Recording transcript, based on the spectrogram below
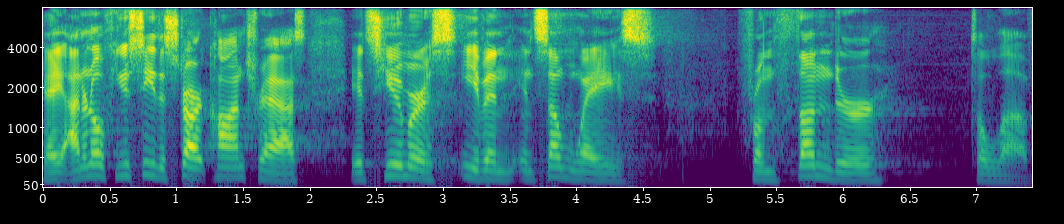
Okay, I don't know if you see the stark contrast. It's humorous, even in some ways, from thunder to love.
